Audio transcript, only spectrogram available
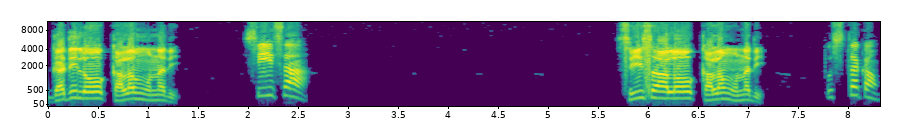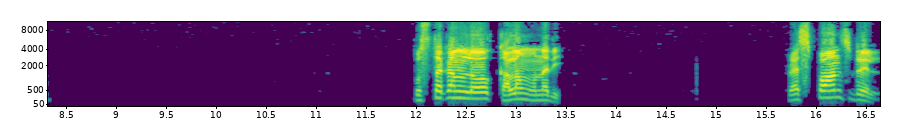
గదిలో కలం ఉన్నది. సీసా. సీసాలో కలం ఉన్నది. పుస్తకం. పుస్తకంలో కలం ఉన్నది. Response drill.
